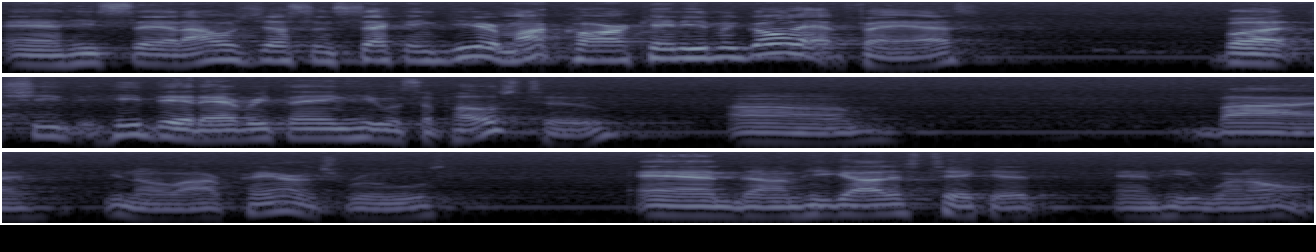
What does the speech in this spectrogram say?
And he said, I was just in second gear. My car can't even go that fast. But she, he did everything he was supposed to um, by, you know, our parents' rules. And um, he got his ticket and he went on.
